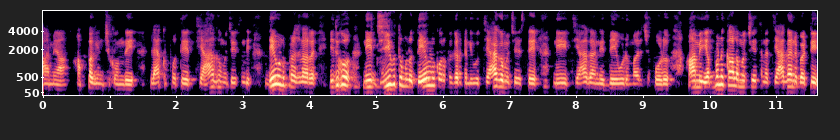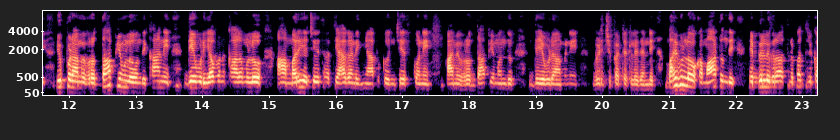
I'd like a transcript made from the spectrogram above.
ఆమె అప్పగించుకుంది లేకపోతే త్యాగము చేసింది. దేవుని ప్రజలారా ఇదిగో నీ జీవితంలో దేవుని కొరకు గనక నీవు త్యాగము చేస్తే నీ త్యాగాన్ని దేవుడు మరిచిపోడు. ఆమె యవ్వన కాలము చేసిన త్యాగాన్ని బట్టి ఇప్పుడు ఆమె వృద్ధాప్యంలో ఉంది. కానీ దేవుడు యవ్వన కాలంలో ఆ మరియ చేసిన త్యాగాన్ని జ్ఞాపకం చేసుకొని ఆమె వృద్ధాప్యమందు దేవుడు ఆమెని విడిచిపెట్టట్లేదండి. బైబిల్లో ఒక మాట ఉంది. హెబ్బిల్లకు రాసిన పత్రిక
